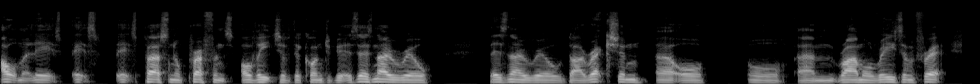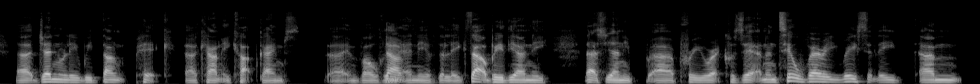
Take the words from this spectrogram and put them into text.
ultimately, it's it's it's personal preference of each of the contributors. There's no real there's no real direction uh, or or um, rhyme or reason for it. Uh, generally, we don't pick uh, county cup games uh, involving No. any of the leagues. That'll be the only that's the only uh, prerequisite. And until very recently, um,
